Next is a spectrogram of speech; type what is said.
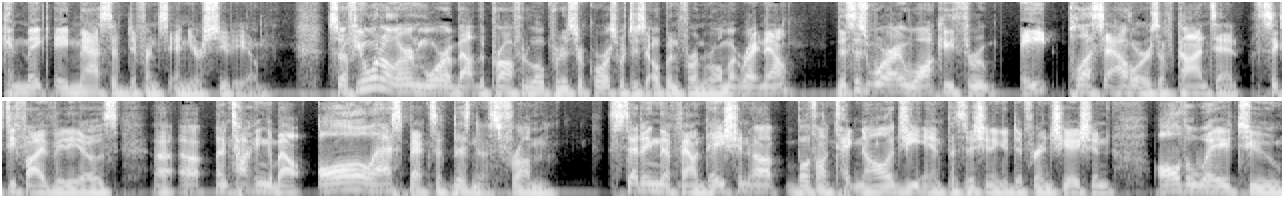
can make a massive difference in your studio. So if you want to learn more about the Profitable Producer course, which is open for enrollment right now, this is where I walk you through eight plus hours of content, 65 videos, uh, uh, and talking about all aspects of business from setting the foundation up, both on technology and positioning and differentiation, all the way to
